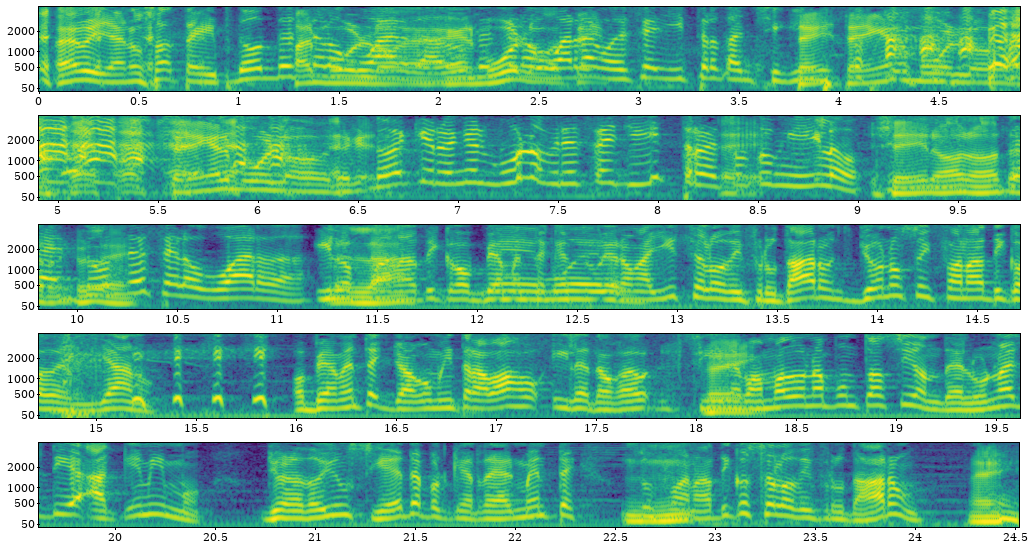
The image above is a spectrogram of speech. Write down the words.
Eh, Villano usa tape. ¿Dónde se lo muslo, guarda? ¿Dónde se muslo, lo guarda te- con ese gistro tan chiquito? te- te en el muslo. te en el muslo. No es que no en el mulo, mire ese gistro, eso es un hilo. Sí, no, no, O sea. ¿dónde se lo guarda? Y los ¿Verdad? fanáticos, obviamente, Me que muero. estuvieron allí, se lo disfrutaron. Yo no soy fanático de Villano. obviamente, yo hago mi trabajo y le toca. Si Sí. le vamos a dar una puntuación del 1 al 10, aquí mismo, yo le doy un 7 porque realmente sus fanáticos se lo disfrutaron. Eh.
